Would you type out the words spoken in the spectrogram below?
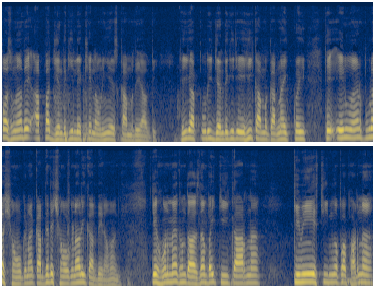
ਪਸ਼ੂਆਂ ਦੇ ਆਪਾਂ ਜ਼ਿੰਦਗੀ ਲੇਖੇ ਲਾਉਣੀ ਹੈ ਇਸ ਕੰਮ ਦੇ ਆਪਦੀ। ਠੀਕ ਆ, ਪੂਰੀ ਜ਼ਿੰਦਗੀ 'ਚ ਇਹੀ ਕੰਮ ਕਰਨਾ ਇੱਕੋ ਹੀ ਤੇ ਇਹਨੂੰ ਐਨ ਪੂਰਾ ਸ਼ੌਂਕ ਨਾਲ ਕਰਦੇ ਤੇ ਸ਼ੌਂਕ ਨਾਲ ਹੀ ਕਰਦੇ ਰਵਾਂਗੇ ਤੇ ਹੁਣ ਮੈਂ ਤੁਹਾਨੂੰ ਦੱਸਦਾ ਬਾਈ ਕੀ ਕਾਰਨ ਆ, ਕਿਵੇਂ ਇਸ ਚੀਜ਼ ਨੂੰ ਆਪਾਂ ਫੜਨਾ,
